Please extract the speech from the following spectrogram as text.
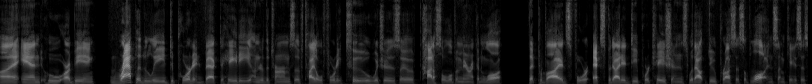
uh, and who are being rapidly deported back to Haiti under the terms of Title 42, which is a codicil of American law that provides for expedited deportations without due process of law in some cases.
